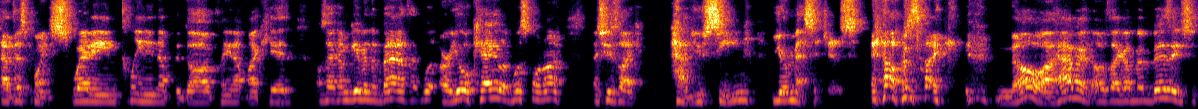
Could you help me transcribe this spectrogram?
at this point, sweating, cleaning up the dog, cleaning up my kid. I was like, I'm giving the bath. Like, are you okay? Like, what's going on? And she's like, have you seen your messages? And I was like, no, I haven't. I was like, I've been busy. She,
